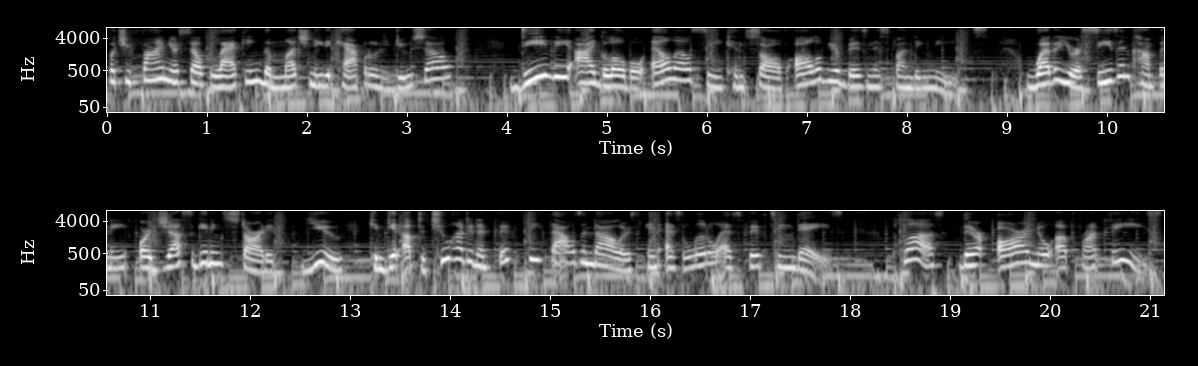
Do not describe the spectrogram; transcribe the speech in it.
but you find yourself lacking the much needed capital to do so? DVI Global LLC can solve all of your business funding needs. Whether you're a seasoned company or just getting started, you can get up to $250,000 in as little as 15 days. Plus, there are no upfront fees.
